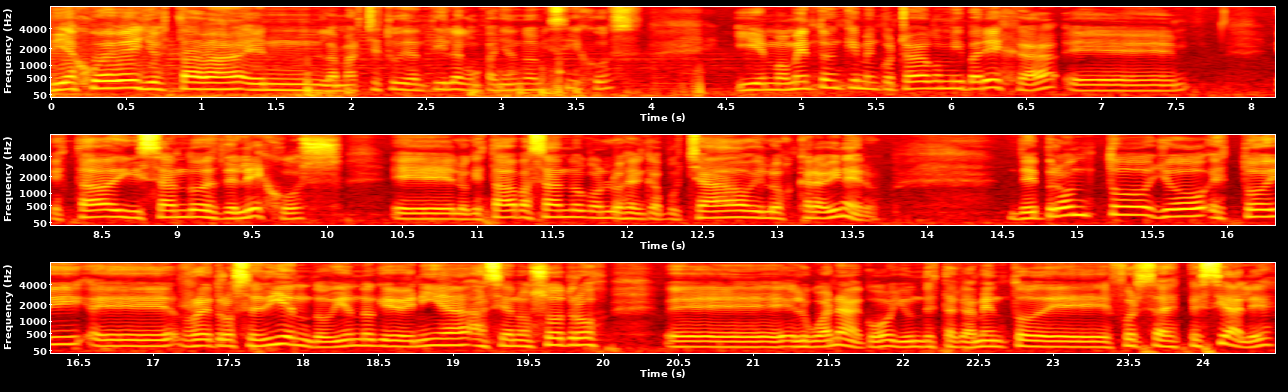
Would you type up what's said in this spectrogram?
día jueves yo estaba en la marcha estudiantil acompañando a mis hijos y en el momento en que me encontraba con mi pareja eh, estaba divisando desde lejos eh, lo que estaba pasando con los encapuchados y los carabineros. De pronto yo estoy eh, retrocediendo, viendo que venía hacia nosotros el Guanaco y un destacamento de fuerzas especiales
